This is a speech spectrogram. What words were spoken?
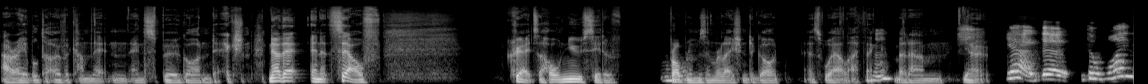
are able to overcome that and, and spur God into action. Now, that in itself creates a whole new set of mm-hmm. problems in relation to God as well, I think. Mm-hmm. But um, you know, yeah, the the one,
